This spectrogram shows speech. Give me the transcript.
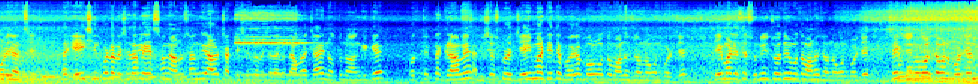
মরে যাচ্ছে। তাই এই শিল্পটা বেঁচে থাকলে এর সঙ্গে আনুষঙ্গিক আরও চারটি শিল্প বেঁচে থাকবে। তো আমরা চাই নতুন আঙ্গিকে প্রত্যেকটা গ্রামে বিশেষ করে যেই মাটিতে ভৈরব বড়ুর মতো মানুষ জন্মগ্রহণ করছে যেই মাটিতে সুনীল চৌধুরীর মতো মানুষ জন্মগ্রহণ করছে সেই পূর্ব বর্ধমান পর্যন্ত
